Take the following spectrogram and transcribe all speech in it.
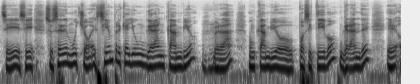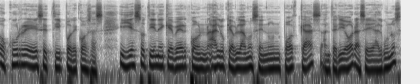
Sí, sí, sucede mucho. Siempre que hay un gran cambio, ¿verdad? Un cambio positivo, grande, eh, ocurre ese tipo de cosas. Y eso tiene que ver con algo que hablamos en un podcast anterior, hace algunos,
